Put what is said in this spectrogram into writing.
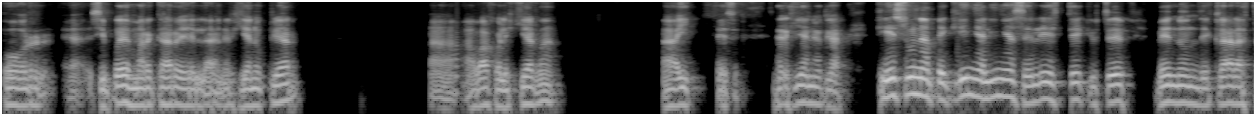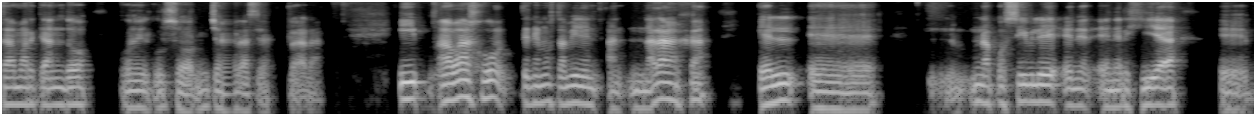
por, eh, si puedes marcar eh, la energía nuclear, abajo a la izquierda, ahí, es energía nuclear, que es una pequeña línea celeste que ustedes ven donde Clara está marcando con el cursor. Muchas gracias, Clara. Y abajo tenemos también en naranja el, eh, una posible energía eh,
